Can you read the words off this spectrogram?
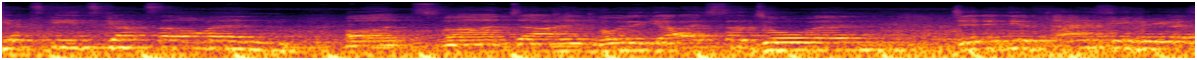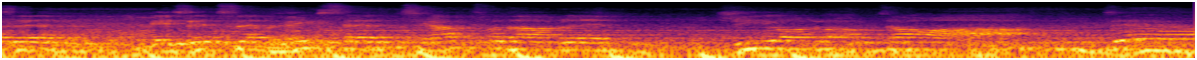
Jetzt geht's ganz nach oben. Und zwar dahin, wo die Geister toben. Denn dürft eins nicht vergessen. Wir sitzen im höchsten transportablen Geodrop Tower der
